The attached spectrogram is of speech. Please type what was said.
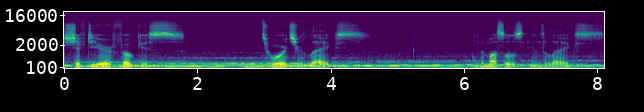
Shift your focus towards your legs the muscles in the legs.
